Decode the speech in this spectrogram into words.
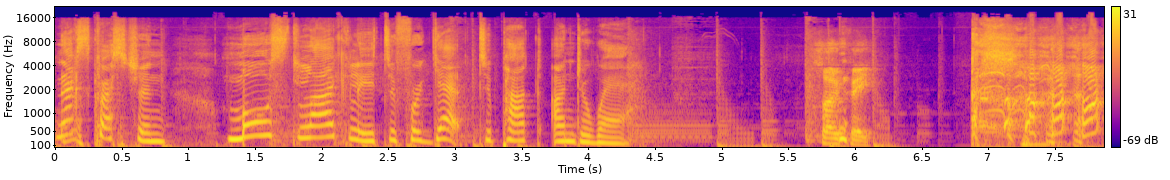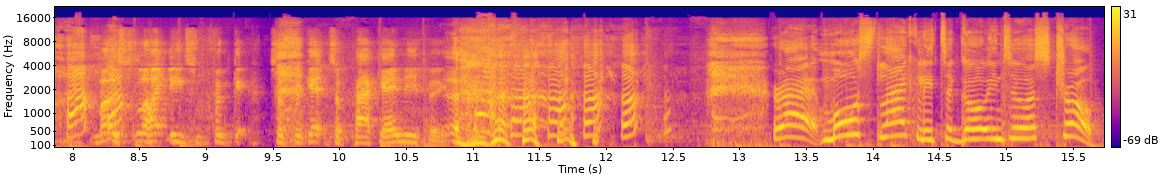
next question. Most likely to forget to pack underwear. Sophie. Most likely to forget to forget to pack anything. Right. Most likely to go into a stroke.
